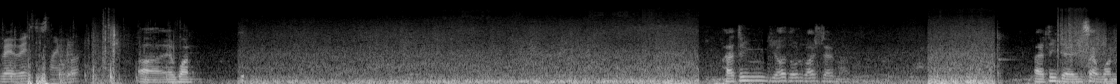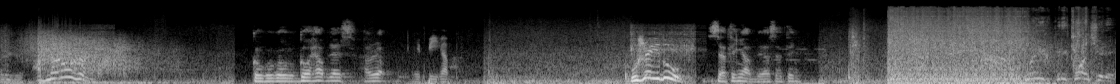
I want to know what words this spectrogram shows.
Where, where's the sniper? Uh, F1. I think y'all don't rush them. I think they're inside one I'm not you. Go, go, go, go help this. Hurry up. AP, come. Уже иду. Setting up, they are setting. Мы их прикончили!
